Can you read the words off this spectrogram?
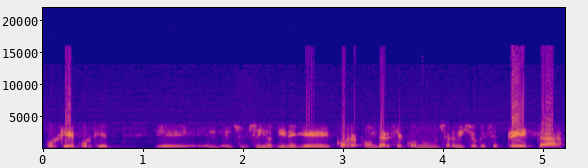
¿Por qué? Porque eh, el, subsidio tiene que corresponderse con un servicio que se presta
